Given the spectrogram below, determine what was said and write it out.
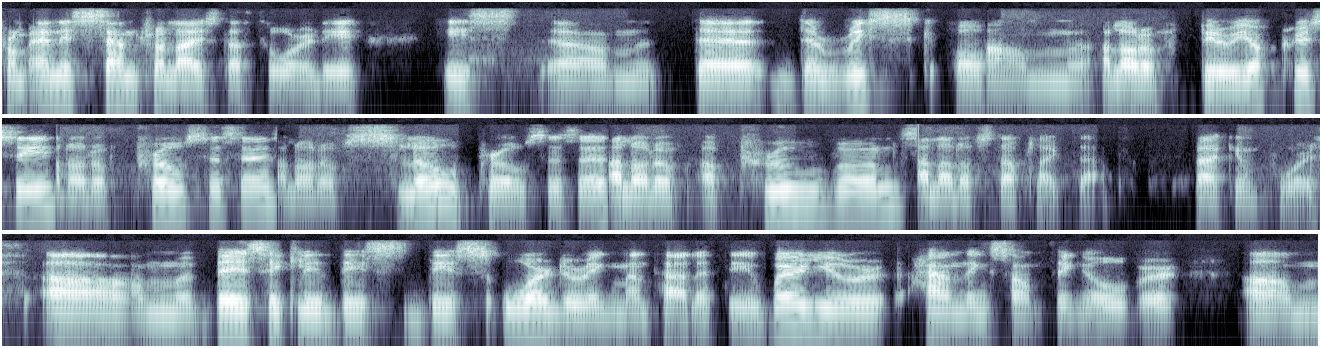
from any centralized authority is um, the the risk of um, a lot of bureaucracy, a lot of processes, a lot of slow processes, a lot of approvals, a lot of stuff like that back and forth. Um, basically, this this ordering mentality where you're handing something over um,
